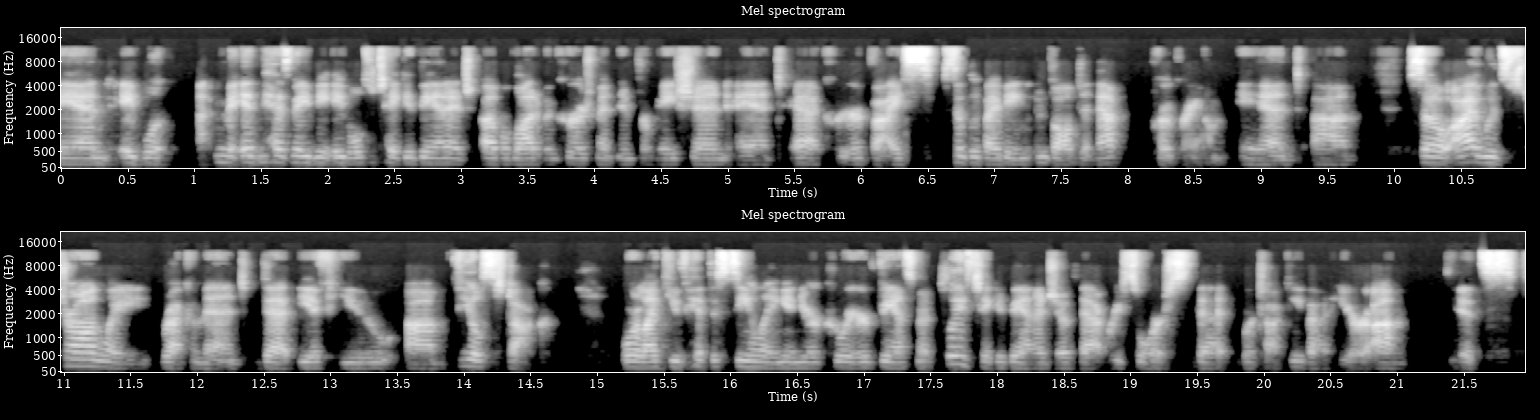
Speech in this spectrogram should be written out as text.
and able it has made me able to take advantage of a lot of encouragement and information and uh, career advice simply by being involved in that program. And um, so i would strongly recommend that if you um, feel stuck or like you've hit the ceiling in your career advancement please take advantage of that resource that we're talking about here. Um, it's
